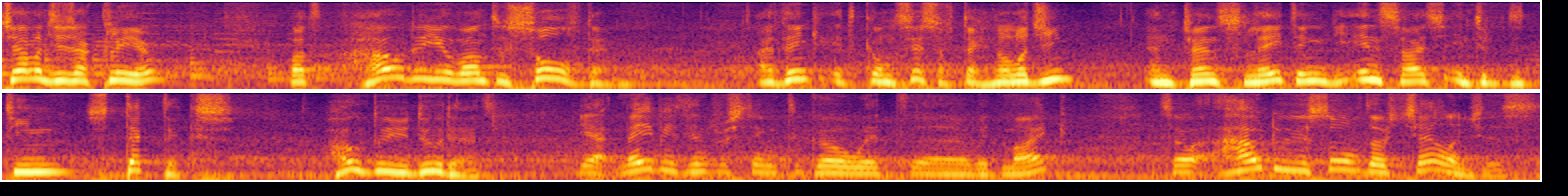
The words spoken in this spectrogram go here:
challenges are clear, but how do you want to solve them? I think it consists of technology and translating the insights into the team's tactics. How do you do that? Yeah, maybe it's interesting to go with uh, with Maik. So, how do you solve those challenges?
